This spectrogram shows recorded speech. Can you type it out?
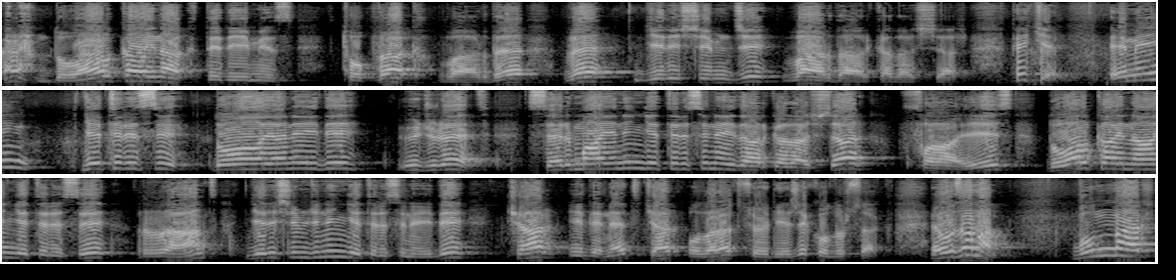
doğal kaynak dediğimiz toprak vardı ve girişimci vardı arkadaşlar. Peki emeğin getirisi doğaya neydi? ücret. Sermayenin getirisi neydi arkadaşlar? Faiz. Doğal kaynağın getirisi rant. Gelişimcinin getirisi neydi? Kar idi net kar olarak söyleyecek olursak. E o zaman Bunlar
